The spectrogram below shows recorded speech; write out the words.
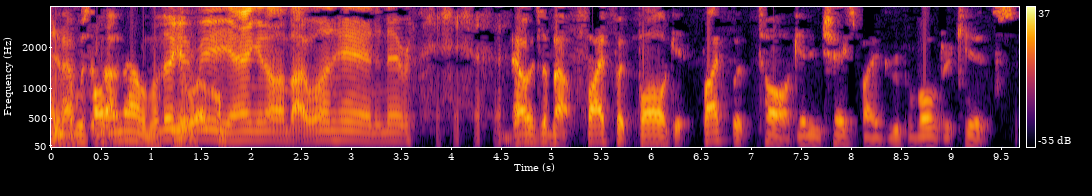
And, And I was about- out of a Look at me hanging on by one hand and everything. I was about five foot tall, get five foot tall, getting chased by a group of older kids,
